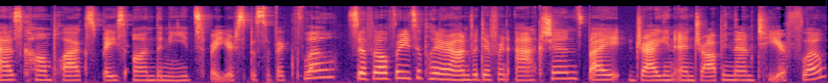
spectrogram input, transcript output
as complex based on the needs for your specific flow. So feel free to play around with different actions by dragging and dropping them to your flow.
